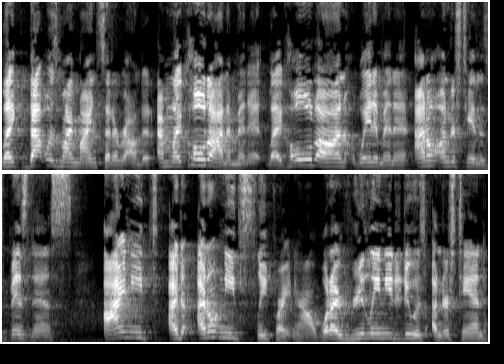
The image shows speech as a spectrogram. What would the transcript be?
Like that was my mindset around it. I'm like, hold on a minute. Like, hold on, wait a minute. I don't understand this business. I need I, I don't need sleep right now. What I really need to do is understand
